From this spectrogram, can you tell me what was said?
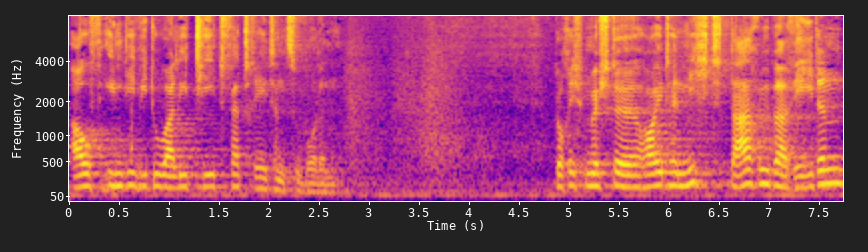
auf Individualität vertreten zu wollen. Doch ich möchte heute nicht darüber reden,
